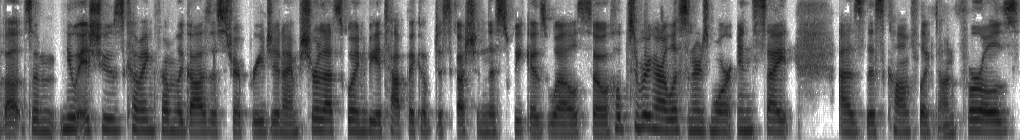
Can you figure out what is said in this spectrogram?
about some new issues coming from the Gaza Strip region. I'm sure that's going to be a topic of discussion this week as well. So, hope to bring our listeners more insight as this conflict unfurls.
